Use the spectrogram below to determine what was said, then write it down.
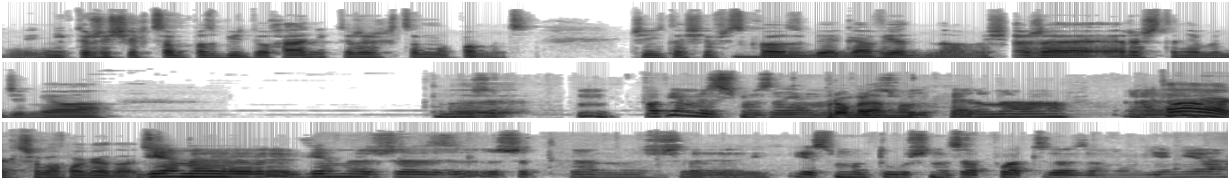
niektórzy się chcą pozbić ducha, niektórzy chcą mu pomóc. Czyli to się wszystko zbiega w jedno. Myślę, że reszta nie będzie miała To może e, powiemy, że jesteśmy znajomi problemu. Wilhelma. e, Tak, trzeba pogadać. Wiemy, wiemy że, że, ten, że jest mu dłużny zapłaty za zamówienie.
